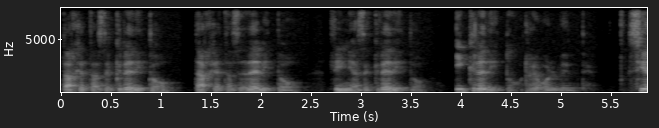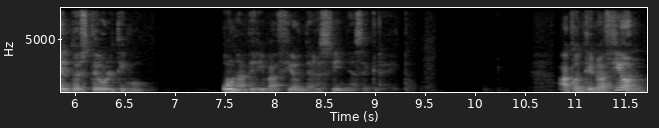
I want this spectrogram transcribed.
tarjetas de crédito, tarjetas de débito, líneas de crédito y crédito revolvente, siendo este último una derivación de las líneas de crédito. A continuación,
